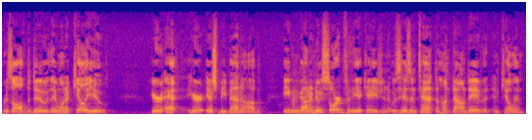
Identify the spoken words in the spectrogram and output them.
resolved to do? They want to kill you. Here, at, here Ishbi Benob even got a new sword for the occasion. It was his intent to hunt down David and kill him.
